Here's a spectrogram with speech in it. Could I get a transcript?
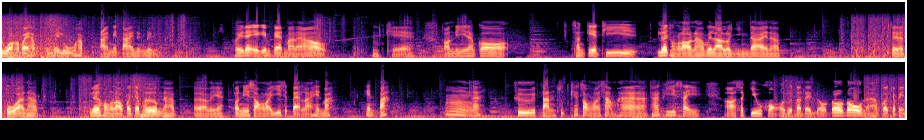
รัวเข้าไปครับกูไม่รู้ครับ ตายไม่ตายหนึ่งหนึ่งเฮ้ยได้ XM8 มาแล้วโอเค ตอนนี้นะครับก็สังเกตที่เลือดของเรานะครับ เวลาเรายิงได้นะครับ แต่ละตัวนะครับ เลือดของเราก็จะเพิ่มนะครับ เออเป็นไง ตอนนี้ 228ละเห็นปะ เห็นปะอืมนะ คือตันสุดแค่ 235 นะ ถ้าพี่ใส่สกิลของโอโดตาไดโดโดนะครับ ก็จะเป็น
